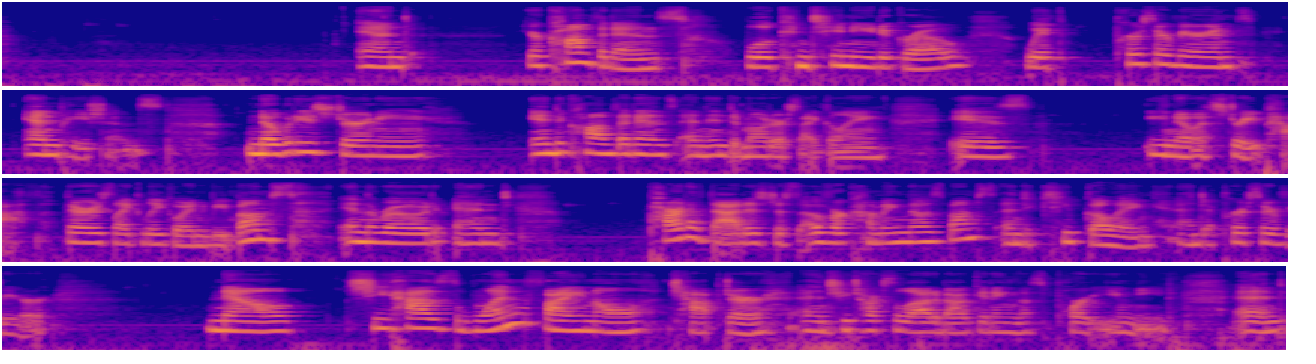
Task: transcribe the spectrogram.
And your confidence will continue to grow with perseverance and patience. Nobody's journey into confidence and into motorcycling is, you know, a straight path. There's likely going to be bumps in the road, and part of that is just overcoming those bumps and to keep going and to persevere. Now, she has one final chapter, and she talks a lot about getting the support you need. And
